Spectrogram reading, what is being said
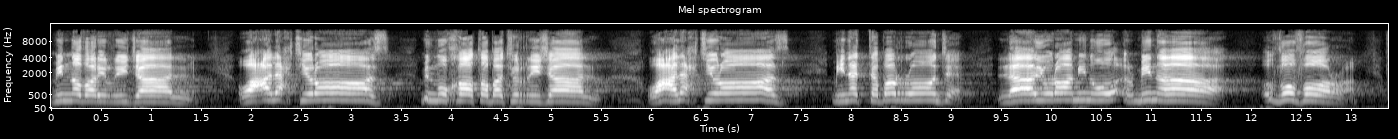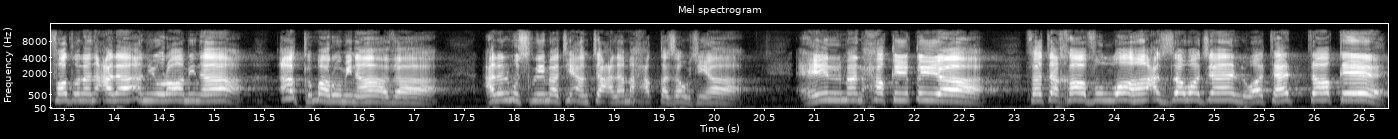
من نظر الرجال وعلى احتراز من مخاطبة الرجال وعلى احتراز من التبرج لا يرى منه منها ظفر فضلا على أن يرى منها أكبر من هذا. على المسلمة أن تعلم حق زوجها علما حقيقيا. فتخاف الله عز وجل وتتقيه.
